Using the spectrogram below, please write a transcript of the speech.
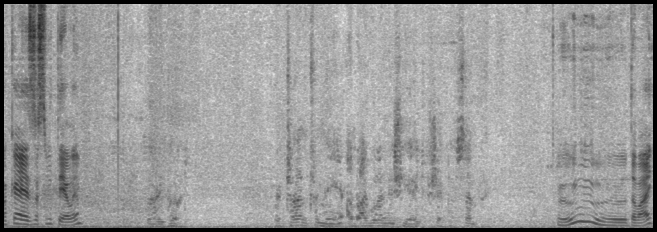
Окей, засвітили. Return to me and I will initiate ship assembly. У, давай.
